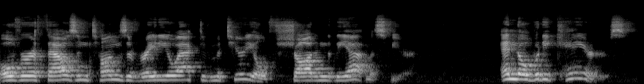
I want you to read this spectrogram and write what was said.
over a thousand tons of radioactive material shot into the atmosphere. And nobody cares.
